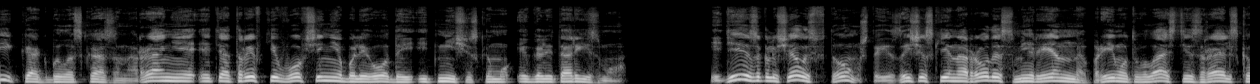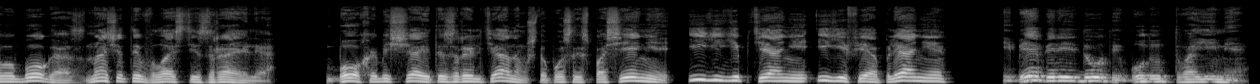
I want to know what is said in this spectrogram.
И, как было сказано ранее, эти отрывки вовсе не были одой этническому эгалитаризму. Идея заключалась в том, что языческие народы смиренно примут власть израильского бога, а значит и власть Израиля. Бог обещает израильтянам, что после спасения и египтяне, и ефиопляне тебе перейдут и будут твоими.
